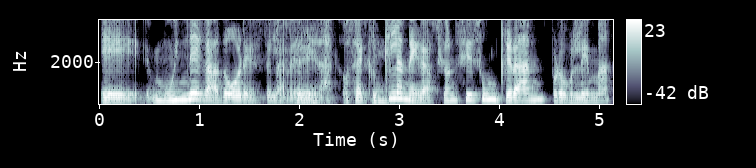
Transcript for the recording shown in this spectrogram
eh, muy negadores de la realidad. O sea, creo que la negación sí es un gran problema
